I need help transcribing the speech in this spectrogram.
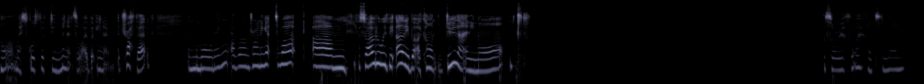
Not that my school's fifteen minutes away, but you know the traffic in the morning. Everyone trying to get to work. Um, so I would always be early, but I can't do that anymore. Sorry, I thought I had someone.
